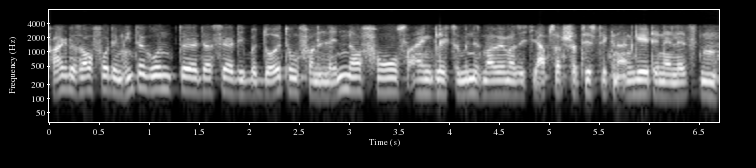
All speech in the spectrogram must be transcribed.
Ich frage das auch vor dem Hintergrund, äh, dass ja die Bedeutung von Länderfonds eigentlich, zumindest mal wenn man sich die Absatzstatistiken angeht, in den letzten,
